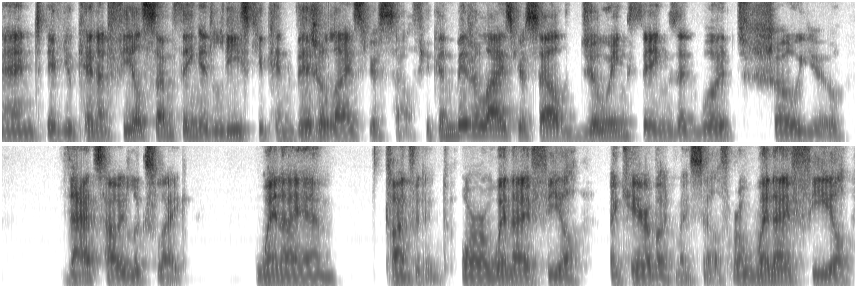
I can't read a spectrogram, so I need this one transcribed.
and if you cannot feel something, at least you can visualize yourself. You can visualize yourself doing things that would show you that's how it looks like when I am confident or when I feel I care about myself or when I feel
